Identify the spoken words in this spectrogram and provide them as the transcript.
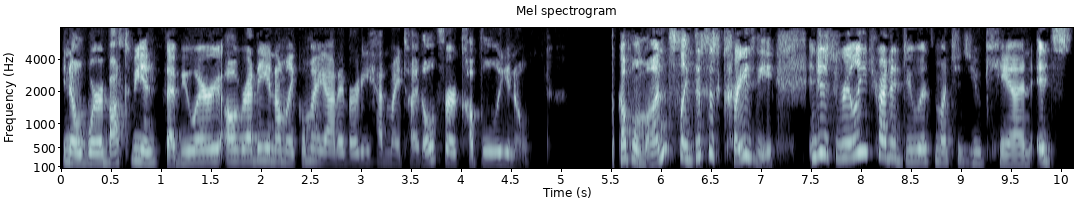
You know, we're about to be in February already, and I'm like, oh my God, I've already had my title for a couple, you know, a couple months. Like, this is crazy. And just really try to do as much as you can. It's,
